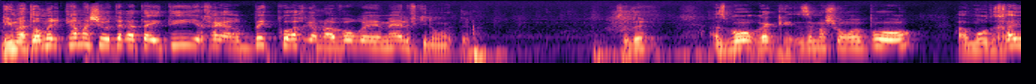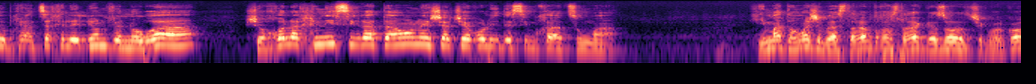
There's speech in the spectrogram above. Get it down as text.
ואם אתה אומר כמה שיותר אתה איתי, יהיה לך הרבה כוח גם לעבור 100 אלף קילומטר. בסדר? אז בואו, רק זה מה שהוא אומר פה, המרדכי הוא מבחינת שכל עליון ונורא, שיכול להכניס יראת העונש עד שיבוא לידי שמחה עצומה. כי אם אתה אומר שבהסתרה בתוך הסתרה כזאת, שכבר כל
